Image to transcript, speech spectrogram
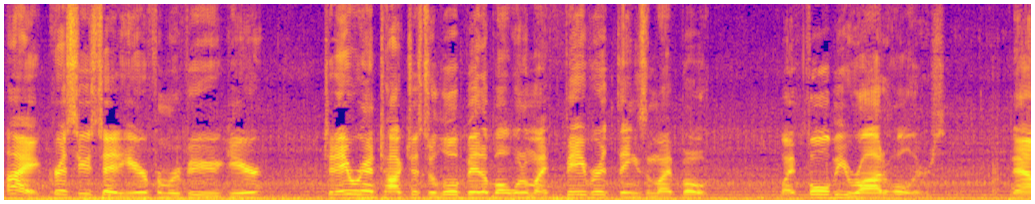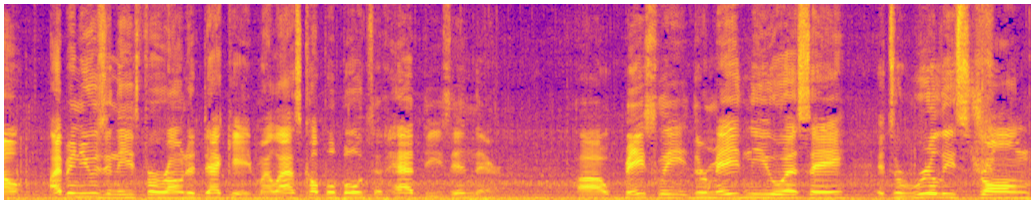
Hi, Chris Husted here from Review Your Gear. Today we're going to talk just a little bit about one of my favorite things in my boat, my Folbe rod holders. Now, I've been using these for around a decade. My last couple boats have had these in there. Uh, basically, they're made in the USA. It's a really strong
